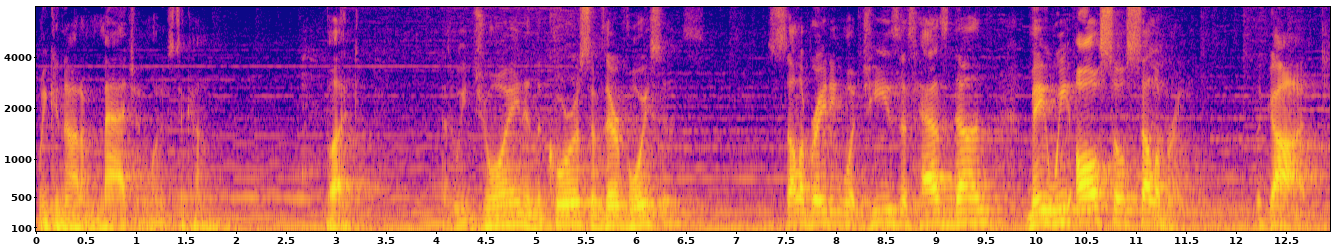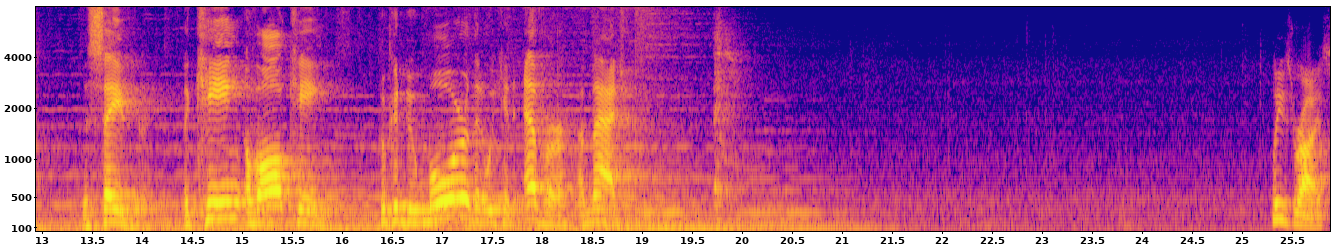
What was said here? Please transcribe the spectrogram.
we cannot imagine what is to come. But as we join in the chorus of their voices, celebrating what Jesus has done, may we also celebrate the God, the Savior, the King of all kings, who can do more than we could ever imagine. Please rise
